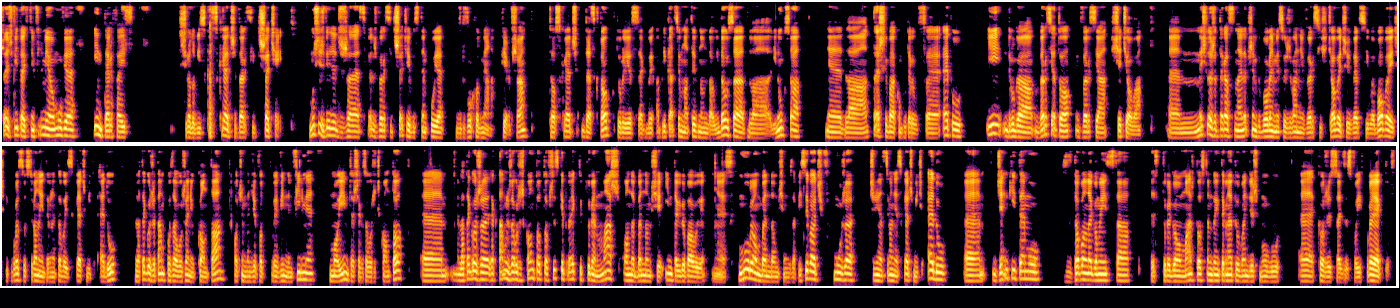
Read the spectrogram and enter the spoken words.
Cześć, witaj. W tym filmie omówię interfejs środowiska Scratch w wersji trzeciej. Musisz wiedzieć, że Scratch w wersji trzeciej występuje w dwóch odmianach. Pierwsza to Scratch Desktop, który jest jakby aplikacją natywną dla Windowsa, dla Linuxa, dla też chyba komputerów e, Apple. I druga wersja to wersja sieciowa. Myślę, że teraz najlepszym wyborem jest używanie wersji sieciowej, czyli wersji webowej, czyli po prostu strony internetowej ScratchMeet Edu, dlatego że tam po założeniu konta, o czym będzie w, innym filmie moim, też jak założyć konto, dlatego że jak tam już założysz konto, to wszystkie projekty, które masz, one będą się integrowały e, z chmurą, będą się zapisywać w chmurze, czyli na stronie ScratchMeet Edu. Dzięki temu z dowolnego miejsca z którego masz dostęp do internetu, będziesz mógł e, korzystać ze swoich projektów.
